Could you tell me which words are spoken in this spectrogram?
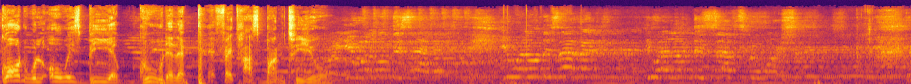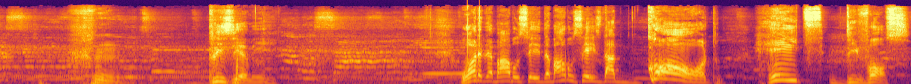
God will always be a good and a perfect husband to you. Hmm. Please hear me. What did the Bible say? The Bible says that God hates divorce.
